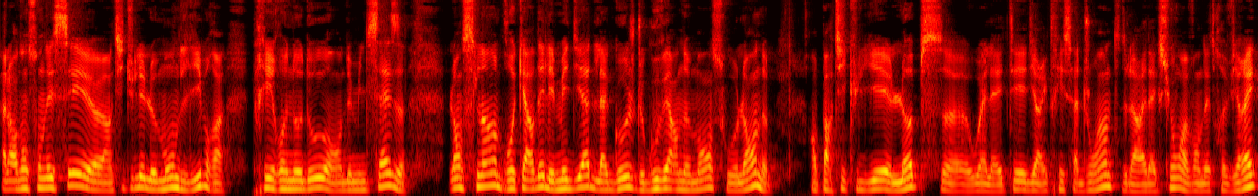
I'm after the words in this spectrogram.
Alors dans son essai intitulé Le Monde libre, prix Renaudot en 2016, Lancelin brocardait les médias de la gauche de gouvernement sous Hollande, en particulier l'Obs, euh, où elle a été directrice adjointe de la rédaction avant d'être virée.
